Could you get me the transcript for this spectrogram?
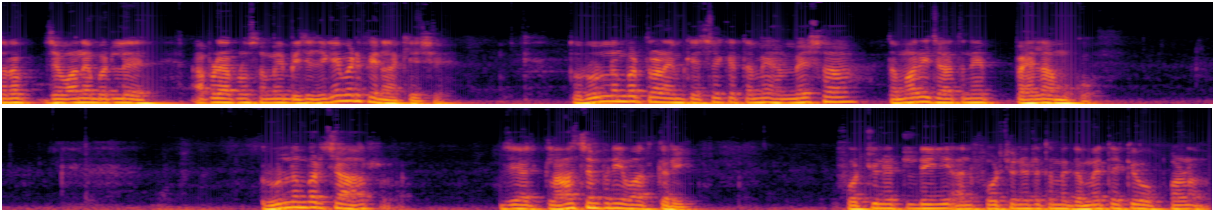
તરફ જવાને બદલે આપણે આપણો સમય બીજી જગ્યાએ વેડફી નાખીએ છીએ. તો રૂલ નંબર ત્રણ એમ કહે છે કે તમે હંમેશા તમારી જાતને પહેલાં મૂકો. રૂલ નંબર ચાર, જે ક્લાસ જમ્પની વાત કરી ફોર્ચ્યુનેટલી અનફોર્ચ્યુનેટલી તમે ગમે તે કહો, પણ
